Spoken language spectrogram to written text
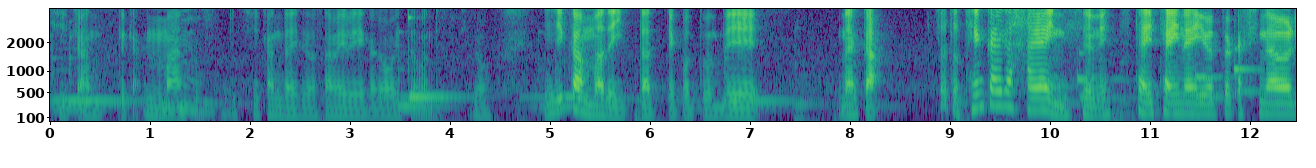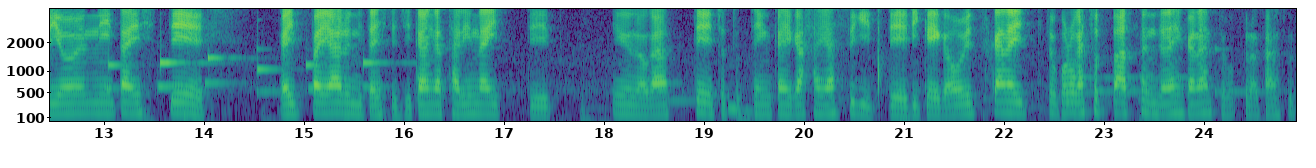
1時間ってかうんまあそうそう、1時間台で収める映画が多いと思うんですけど。2時間まで行ったってことでなんかちょっと展開が早いんですよね。伝えたい内容とかシナリオに対してがいっぱいあるに対して時間が足りないっていうのがあってちょっと展開が早すぎて理解が追いつかないってところがちょっとあったんじゃないかなって僕の観察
